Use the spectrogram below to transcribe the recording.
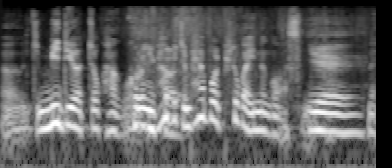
어, 좀 미디어 쪽하고 그러니까요. 협의 좀 해볼 필요가 있는 것 같습니다. 예. 네.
